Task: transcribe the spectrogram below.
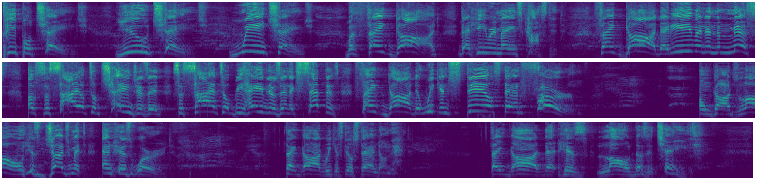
people change, you change, we change. But thank God that He remains constant. Thank God that even in the midst of societal changes and societal behaviors and acceptance, thank God that we can still stand firm on God's law, on His judgment, and His word. Thank God we can still stand on that. Thank God that His law doesn't change.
